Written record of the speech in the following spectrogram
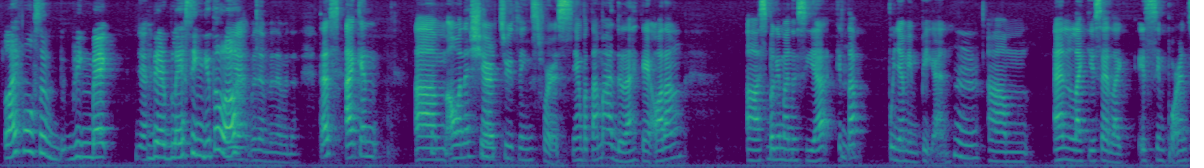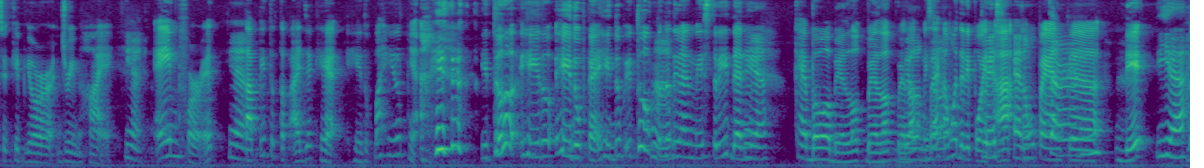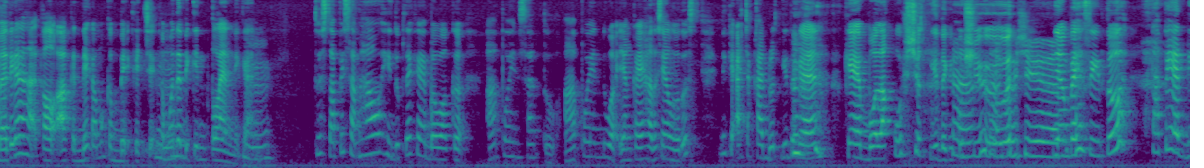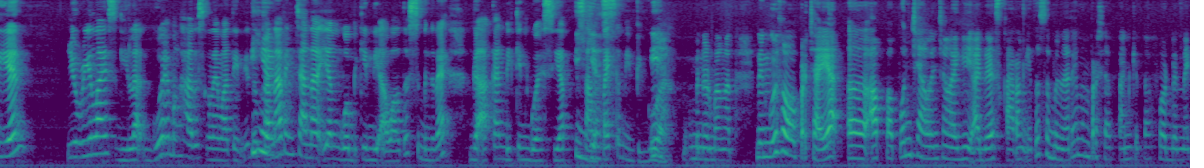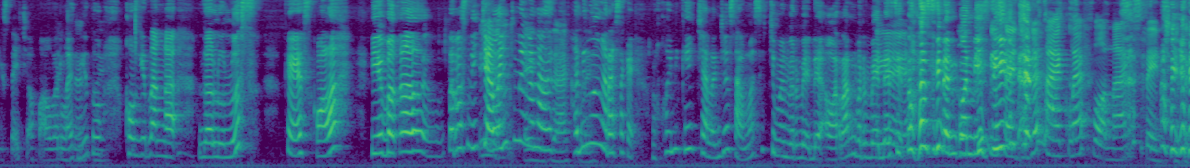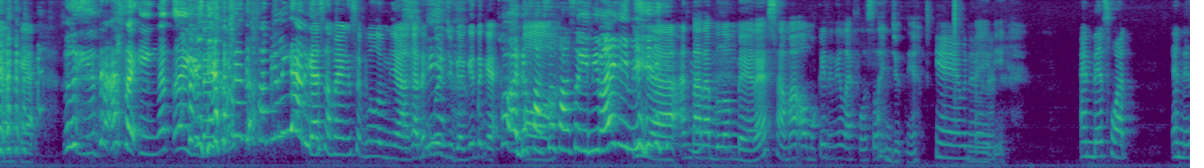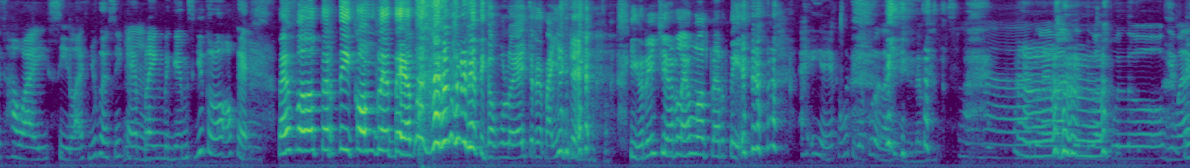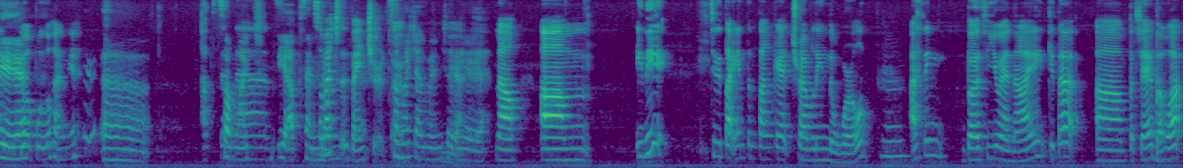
life also bring back Yeah. their blessing gitu loh Iya, benar benar benar. That's I can um, I wanna share two things first. Yang pertama adalah kayak orang uh, sebagai manusia kita punya mimpi kan. Hmm, Um, and like you said like it's important to keep your dream high. Iya. Aim for it, iya. tapi tetap aja kayak hidup mah hidupnya. itu hidup hidup kayak hidup itu penuh Hmm. dengan misteri dan Iya. kayak bawa belok belok belok. Belok, Misalnya belok. kamu dari poin Twist A, kamu pengen ke D, Iya. berarti kan kalau A ke D kamu ke B ke C. Kamu Hmm. udah bikin plan nih kan. Hmm. Terus tapi somehow hidupnya kayak bawa ke A poin satu, A poin dua, yang kayak harusnya lurus, ini kayak acak kadut gitu kan, kayak bola kusyut gitu, kayak kusyut. Nyampe situ, tapi at the end you realize gila, gue emang harus ngelewatin itu Iya. karena rencana yang gue bikin di awal tuh sebenarnya nggak akan bikin gue siap Yes. sampai ke mimpi gue. Iya, bener banget. Dan gue selalu percaya eh, apa pun challenge yang lagi ada sekarang itu sebenarnya mempersiapkan kita for the next stage of our life gitu. Kalau kita nggak nggak lulus kayak sekolah, ya bakal terus di Iya, challenge dengan hal. exactly. Kadang gue ngerasa kayak, loh kok ini kayak challenge-nya sama sih, cuman berbeda orang, berbeda Iya, iya. situasi dan Mungkin kondisi. bisa juga naik level, naik stage Oh, gitu iya. kan kayak Uh, itu asa inget, eh gitu. Kok ini agak familiar ya sama yang sebelumnya. Kadang gue juga gitu kayak, Kok ada Oh. fase-fase ini lagi nih? iya antara belum beres sama oh mungkin ini level selanjutnya Iya, iya, bener-bener. maybe And that's what and that's how I see life juga sih kayak Hmm. playing the games gitu loh oke Hmm. level 30 completed sekarang kan udah 30 ya ceritanya kayak you reach your level 30 eh iya ya kamu 30 lagi udah ber- selamat lewati 20 gimana Iya, ya. 20-annya Eh, ups so and much ya ups and so much downs. adventure so much adventure Iya. ya ya now um, ini ceritain tentang kayak traveling the world Hmm. I think both you and I kita um, percaya bahwa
